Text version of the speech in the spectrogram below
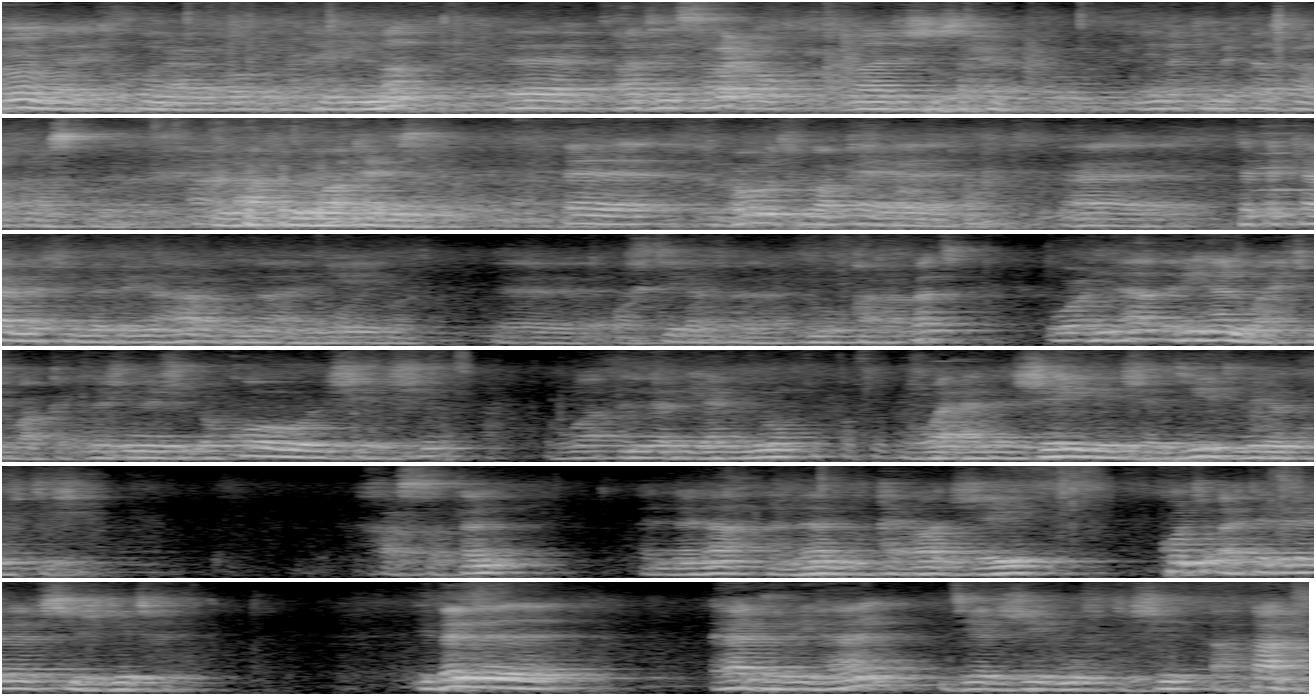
الاخوان على القيمة. آه، غادي نسرعوا ما غاديش نسحب كملتهاش راه خلاص نعرفوا الواقع مزيان. آه، العروض في الواقع آه، تتكامل فيما بينها رغم يعني اختلاف المقاربات. وعندها رهان واحد في الواقع. الا جينا نجمعوا كل شيء شيء هو أن الرهان اليوم هو على جيل جديد من المفتشين. خاصة أننا أمام انقراض جيد كنت أعتبر نفسي جديد فيه. إذا هذا الرهان ديال جيل المفتشين أعطاه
